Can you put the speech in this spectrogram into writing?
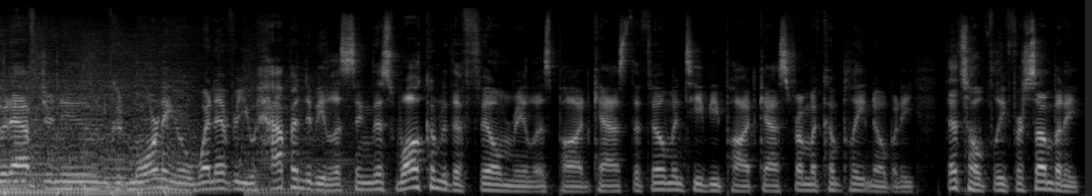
good afternoon, good morning, or whenever you happen to be listening this. Welcome to the Film Reelists Podcast, the film and TV podcast from a complete nobody that's hopefully for somebody.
